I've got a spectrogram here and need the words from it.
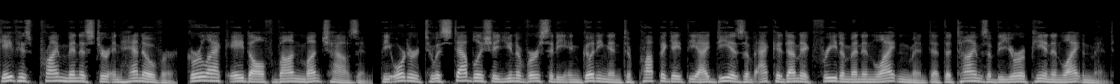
gave his Prime Minister in Hanover, Gerlach Adolf von Munchausen, the order to establish a university in Göttingen to propagate the ideas of academic freedom and enlightenment at the times of the European Enlightenment.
